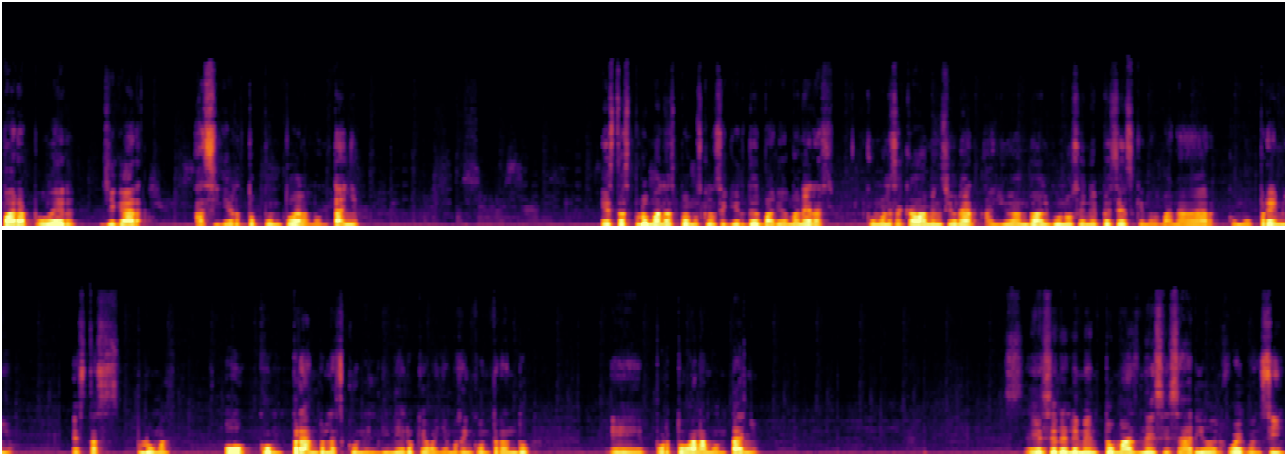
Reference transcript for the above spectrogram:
para poder llegar a cierto punto de la montaña. Estas plumas las podemos conseguir de varias maneras. Como les acabo de mencionar, ayudando a algunos NPCs que nos van a dar como premio estas plumas o comprándolas con el dinero que vayamos encontrando eh, por toda la montaña es el elemento más necesario del juego en sí,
